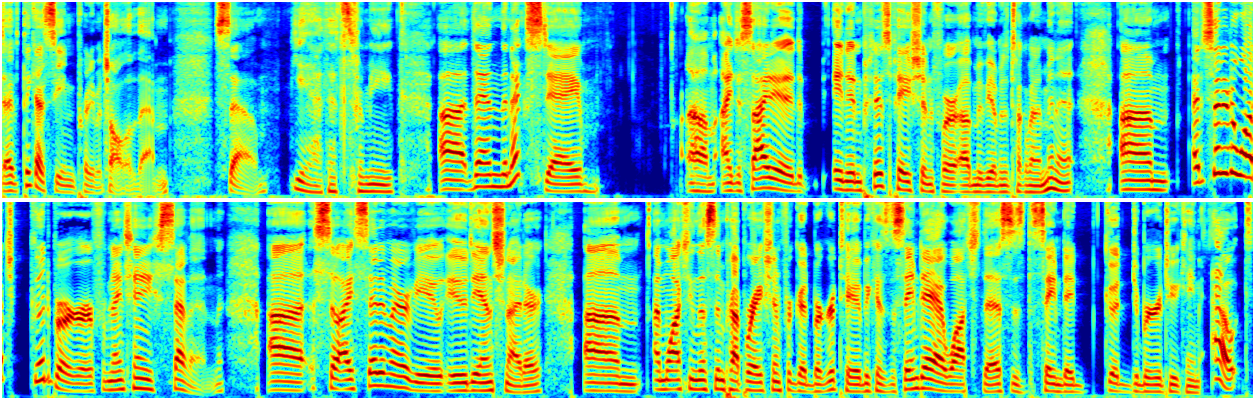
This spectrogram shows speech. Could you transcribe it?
I think I've seen pretty much all of them. So yeah, that's for me. Uh, then the next day, um, I decided in anticipation for a movie I'm going to talk about in a minute, um, I decided to watch Good Burger from 1987. Uh, so I said in my review, "Ooh, Dan Schneider." Um, I'm watching this in preparation for Good Burger 2 because the same day I watched this is the same day Good Burger 2 came out.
